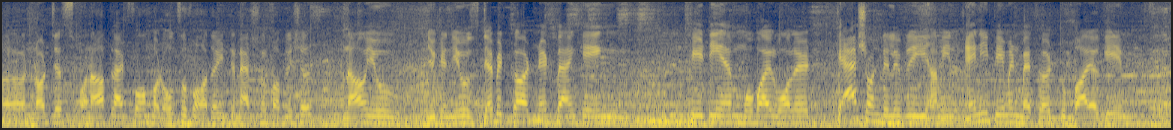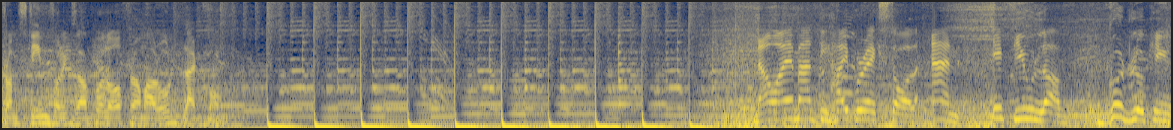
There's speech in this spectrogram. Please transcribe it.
uh, not just on our platform but also for other international publishers. Now you you can use debit card, net banking, Paytm, mobile wallet, cash on delivery. I mean any payment method to buy a game from Steam, for example, or from our own platform. Now I am at the HyperX stall. And if you love good looking,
